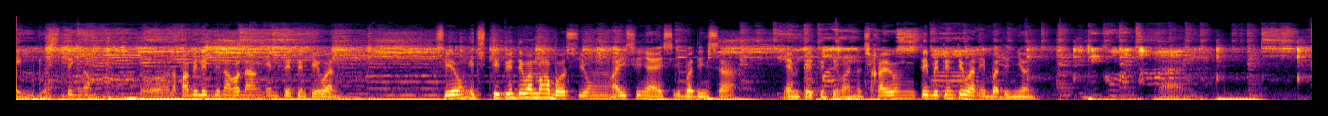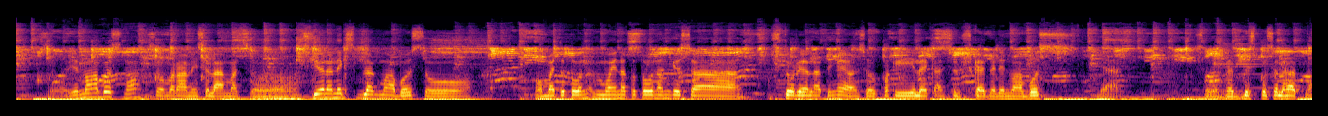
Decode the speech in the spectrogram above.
astig, astig, no? So, napabilib din ako ng MT21. So, yung HT21 mga boss, yung IC niya is iba din sa MT21. At saka yung TB21, iba din yun. Yan. So, yun mga boss, no? So, maraming salamat. So, see you on the next vlog mga boss. So, kung may, tutunan, may natutunan kayo sa tutorial natin ngayon, so, paki-like and subscribe na din mga boss. Yan. So, God bless po sa lahat, no?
